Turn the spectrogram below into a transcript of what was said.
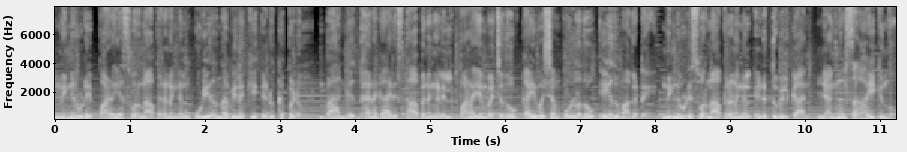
നിങ്ങളുടെ പഴയ സ്വർണാഭരണങ്ങൾ ഉയർന്ന വിലയ്ക്ക് എടുക്കപ്പെടും. ബാങ്ക് ധനകാര്യ സ്ഥാപനങ്ങളിൽ പണയം വെച്ചതോ കൈവശം ഉള്ളതോ ഏതുമാകട്ടെ നിങ്ങളുടെ സ്വർണാഭരണങ്ങൾ എടുത്തു വിൽക്കാൻ ഞങ്ങൾ സഹായിക്കുന്നു.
